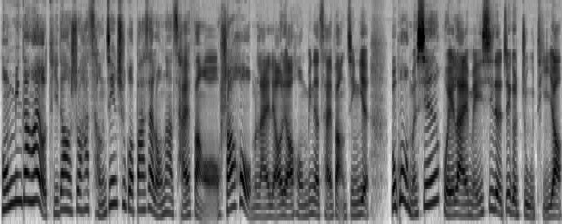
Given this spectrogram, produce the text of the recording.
洪斌刚刚有提到说，他曾经去过巴塞罗那采访哦。稍后我们来聊聊洪斌的采访经验。不过我们先回来梅西的这个主题哦。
